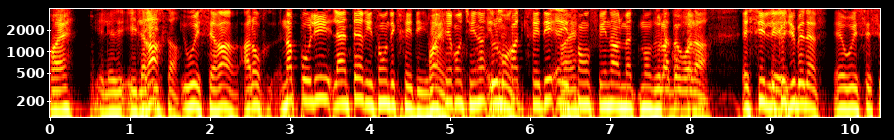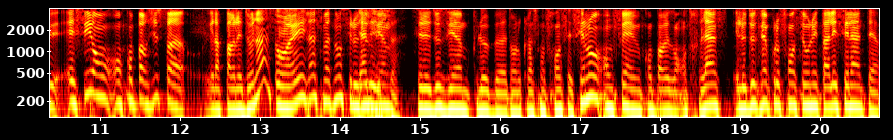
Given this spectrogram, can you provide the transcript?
Ouais. C'est rare ça. Oui, c'est rare. Alors, Napoli, l'Inter, ils ont des crédits. La Fiorentina, ils n'ont pas de crédit et ils sont en finale maintenant de ah la. Ben et si c'est que du bénéf. Et oui, et si on, compare juste à, il a parlé de Lens. Lens maintenant c'est le deuxième, c'est le deuxième club euh, dans le classement français. Sinon, on fait une comparaison entre Lens et le deuxième club français où on est allé, c'est l'Inter.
